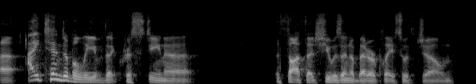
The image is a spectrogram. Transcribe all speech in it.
Uh, I tend to believe that Christina thought that she was in a better place with Joan.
